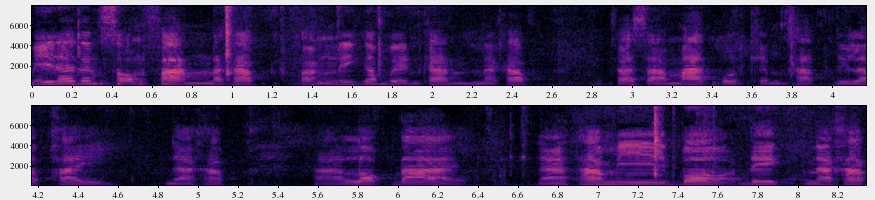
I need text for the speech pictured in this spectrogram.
มีได้ทั้งสองฝั่งนะครับ ฝั่งนี้ก็เหมือนกันนะครับ ก็สามารถปลดเข็มขัดนิรภัยนะครับ ล็อกได้นะถ้ามีเบาะเด็กนะครับ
